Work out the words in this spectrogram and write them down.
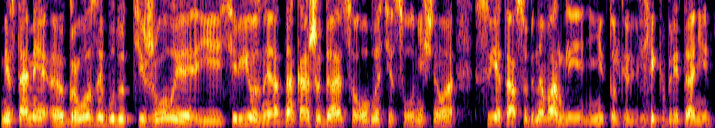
Местами э, грозы будут тяжелые и серьезные, однако ожидаются области солнечного света, особенно в Англии, не только в Великобритании.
